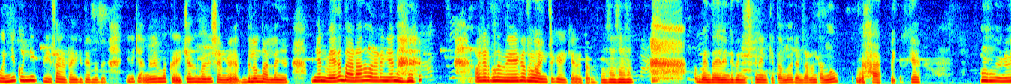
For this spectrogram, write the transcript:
കുഞ്ഞു കുഞ്ഞു പീസാണ് കേട്ടോ എനിക്ക് തരുന്നത്. എനിക്ക് അങ്ങനെയുള്ള കഴിക്കാനുള്ള ഒരു ക്ഷമ ഇതിലൊന്നും അല്ല ഞാൻ. ഞാൻ വേഗം താടാന്ന് പറയണേ ഞാൻ അവന്റെ അടുത്ത് നിന്ന് വേഗം അത് വാങ്ങിച്ച് കഴിക്കാൻ കേട്ടോ. അപ്പം എന്തായാലും എന്റെ കുഞ്ഞച്ചക്കൻ എനിക്ക് തന്നു. രണ്ടാളും തന്നു. ഹാപ്പി. ഓക്കെ? അങ്ങനെ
